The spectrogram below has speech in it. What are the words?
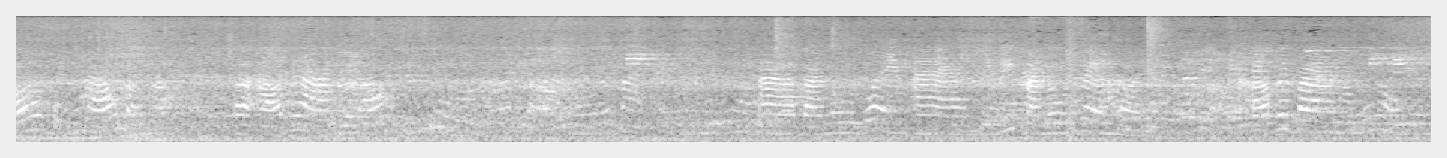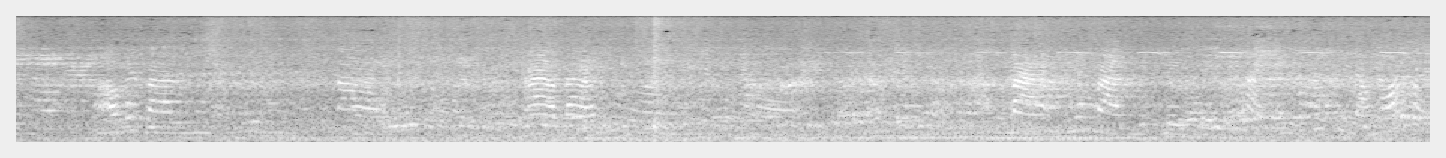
áo cũng tháo lần hả và ở với ai vậy đó à bà nuôi của em à chị biết bà nuôi của em rồi ở với ba luôn đúng không ở với ba luôn à, à bà bà nhưng mà được điều trị cái này em thì nào hết không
